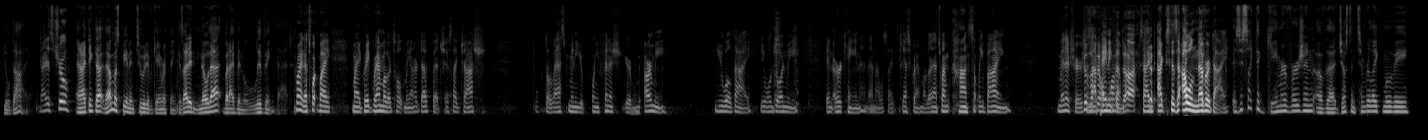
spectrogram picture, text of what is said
you'll die. That is true. And I think that that must be an intuitive gamer thing because I didn't know that, but I've been living that. Right. That's what my my great grandmother told me on her deathbed. She's like, Josh, the last minute you, when you finish your Mm-hmm. army, you will die. You will join me in Urcaen. And, and I was like, yes, grandmother. And that's why I'm constantly buying miniatures 'Cause and I not don't painting wanna them. die. Because I, 'cause I will never die. Is this like the gamer version of that Justin Timberlake movie?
